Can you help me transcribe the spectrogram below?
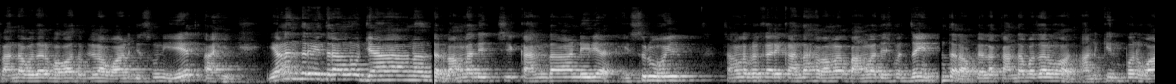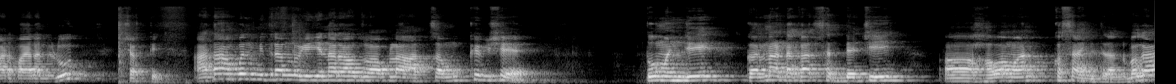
कांदा बाजार भावात आपल्याला वाढ दिसून येत आहे. यानंतर मित्रांनो ज्यानंतर बांगलादेशची कांदा निर्यात ही सुरू होईल. चांगल्या प्रकारे कांदा हा बांगला बांगलादेशमध्ये जाईल. नंतर आपल्याला कांदा बाजार भावात आणखीन पण वाढ पाहायला मिळू शकते. आता आपण मित्रांनो येणार आहोत जो आपला आजचा मुख्य विषय आहे. तो म्हणजे कर्नाटकात सध्याची हवामान कसं आहे मित्रांनो? बघा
